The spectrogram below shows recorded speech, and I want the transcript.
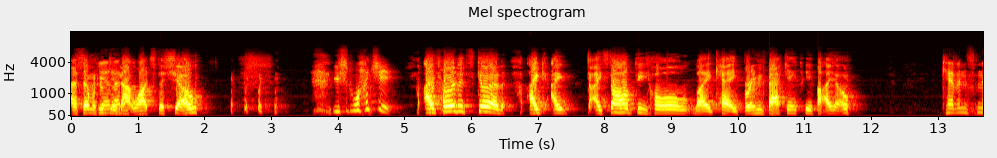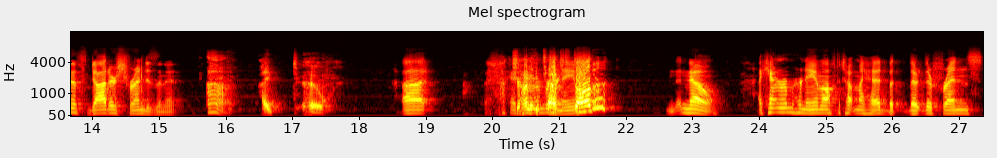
As someone who Yeah, did that- not watch the show, You should watch it. I've heard it's good. I I I saw the whole like, hey, bring back AP Bio. Kevin Smith's daughter's friend is in it. Ah, I who Uh, fuck, I Johnny Depp's daughter? No, I can't remember her name off the top of my head, but they're they're friends.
